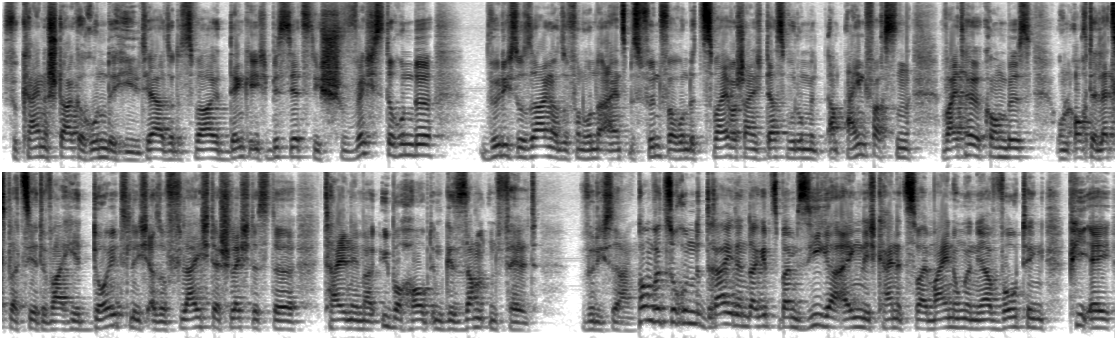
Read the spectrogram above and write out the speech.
für keine starke Runde hielt. Ja, also das war, denke ich, bis jetzt die schwächste Runde, würde ich so sagen. Also von Runde 1 bis 5 war Runde 2 wahrscheinlich das, wo du mit am einfachsten weitergekommen bist. Und auch der Letztplatzierte war hier deutlich, also vielleicht der schlechteste Teilnehmer überhaupt im gesamten Feld würde ich sagen. Kommen wir zur Runde 3, denn da gibt es beim Sieger eigentlich keine zwei Meinungen. Ja, Voting, PA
